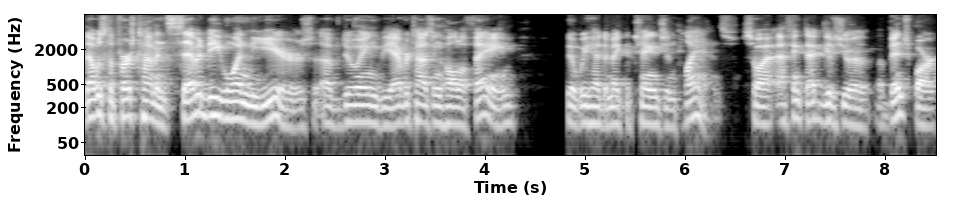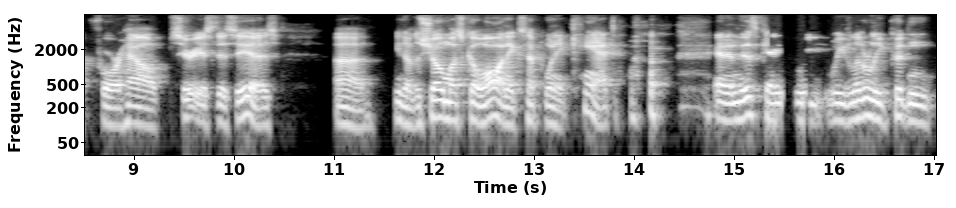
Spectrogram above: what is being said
that was the first time in 71 years of doing the Advertising Hall of Fame that we had to make a change in plans. So I, I think that gives you a, a, benchmark for how serious this is. Uh, you know the show must go on except when it can't and in this case we, we literally couldn't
